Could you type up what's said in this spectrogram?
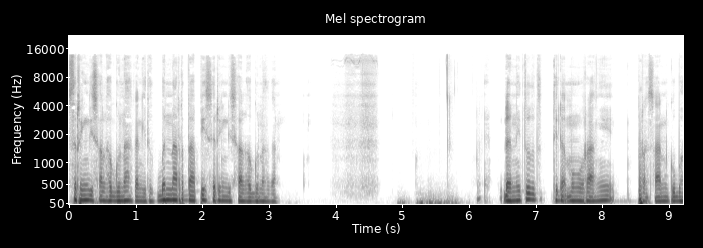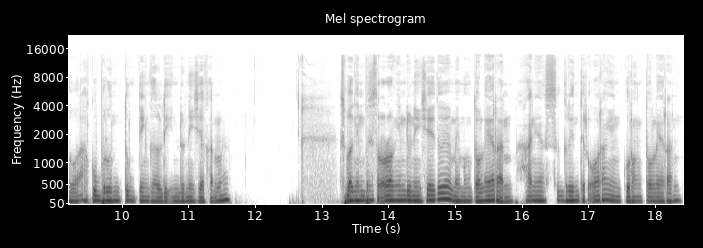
sering disalahgunakan gitu. Benar tapi sering disalahgunakan dan itu tidak mengurangi perasaanku bahwa aku beruntung tinggal di Indonesia karena sebagian besar orang Indonesia itu ya memang toleran. Hanya segelintir orang yang kurang toleran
